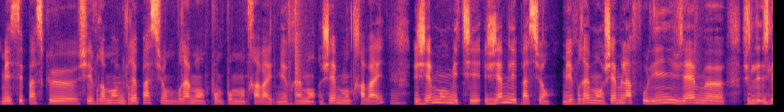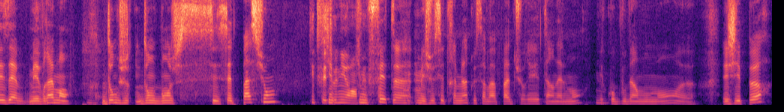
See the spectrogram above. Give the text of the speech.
Mais c'est parce que j'ai vraiment une vraie passion, vraiment, pour, pour mon travail. Mais vraiment, j'aime mon travail, j'aime mon métier, j'aime les patients. Mais vraiment, j'aime la folie, j'aime, euh, je, les- je les aime, mais vraiment. Donc, je- donc bon, c'est cette passion Qui te fait qui, tenir en qui fait. me fait. euh, Mm, mm. mais je sais très bien que ça va pas durer éternellement et qu'au bout d'un moment, euh, j'ai peur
